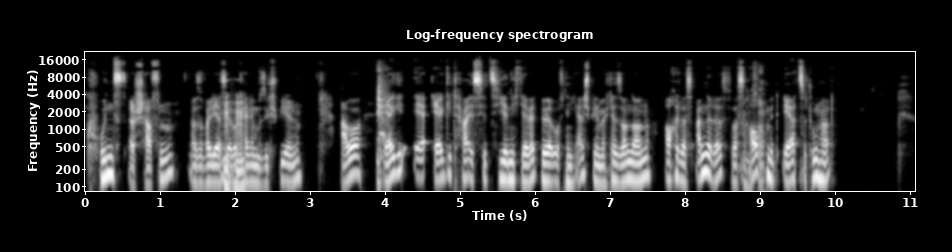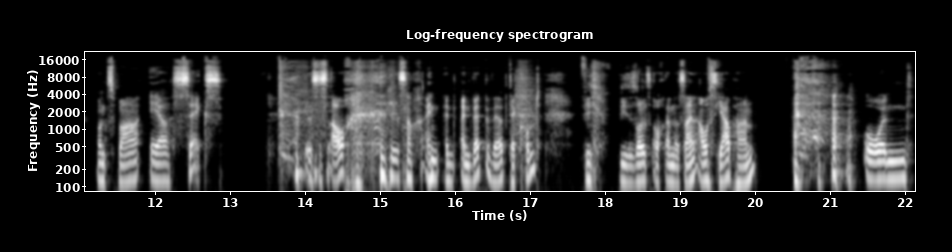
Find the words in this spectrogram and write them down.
Kunst erschaffen, also weil die ja selber mhm. keine Musik spielen. Aber Air-Gitar ist jetzt hier nicht der Wettbewerb, auf den ich anspielen möchte, sondern auch etwas anderes, was mhm. auch mit Air zu tun hat. Und zwar Air Sex. es ist auch, es ist auch ein, ein, ein Wettbewerb, der kommt, wie, wie soll es auch anders sein, aus Japan. Und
